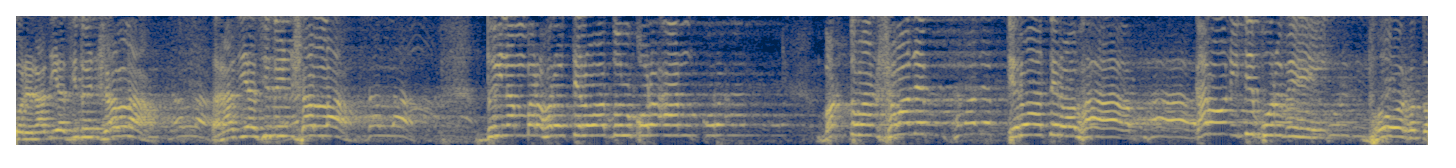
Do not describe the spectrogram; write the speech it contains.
করে। রাজি আছি তো ইনশাল্লাহ রাজি আছি তো ইনশাল্লাহ দুই নাম্বার হলো তেলোয়াতুল কোরআন। বর্তমান সমাজে তেলোয়াতের অভাব। কারণ ইতিপূর্বে ভোর হতো,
